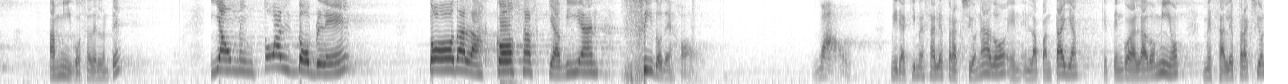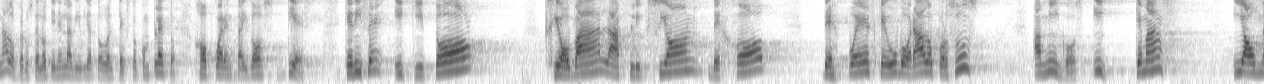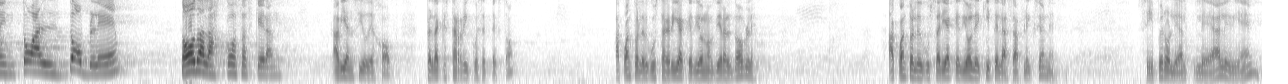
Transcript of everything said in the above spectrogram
amigos, adelante, y aumentó al doble todas las cosas que habían sido de Job. ¡Wow! Mire, aquí me sale fraccionado en, en la pantalla que tengo al lado mío, me sale fraccionado, pero usted lo tiene en la Biblia todo el texto completo. Job 42, 10, que dice, y quitó Jehová la aflicción de Job después que hubo orado por sus amigos. ¿Y qué más? Y aumentó al doble todas las cosas que eran habían sido de Job. ¿Verdad que está rico ese texto? ¿A cuánto les gustaría que Dios nos diera el doble? ¿A cuánto les gustaría que Dios le quite las aflicciones? Sí, pero léale bien.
